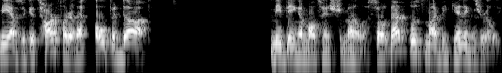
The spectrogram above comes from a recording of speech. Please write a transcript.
me as a guitar player. And that opened up me being a multi instrumentalist. So that was my beginnings, really.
